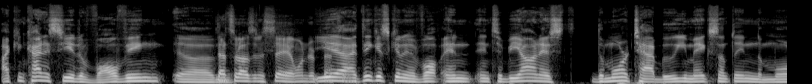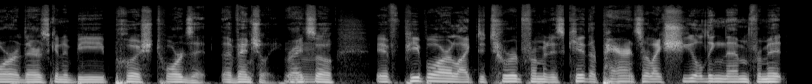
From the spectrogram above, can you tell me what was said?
I can kind of see it evolving um, that's what i was going to say i wonder if yeah, I think it's going to evolve. And and to be honest, the more taboo you make something, the more there's going to be push towards it eventually, right? So if people are like deterred from it as kid, their parents are like shielding them from it.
